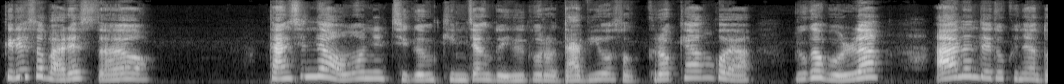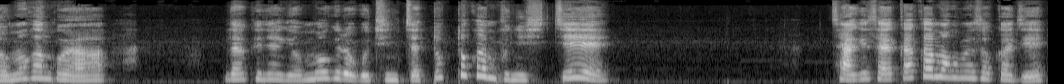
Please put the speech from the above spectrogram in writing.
그래서 말했어요. 당신네 어머님 지금 김장도 일부러 나 미워서 그렇게 한 거야. 누가 몰라? 아는데도 그냥 넘어간 거야. 나 그냥 엿먹이려고 진짜 똑똑한 분이시지? 자기 살 깎아먹으면서까지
